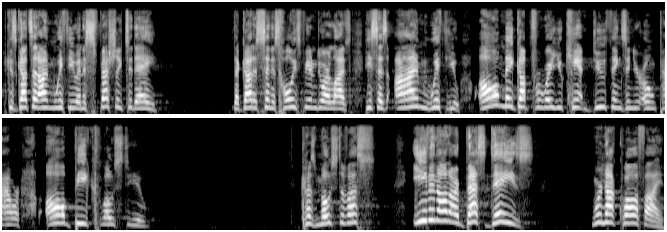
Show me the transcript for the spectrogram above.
because God said, I'm with you. And especially today, that God has sent His Holy Spirit into our lives, He says, I'm with you. I'll make up for where you can't do things in your own power. I'll be close to you. Because most of us, even on our best days, we're not qualified.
